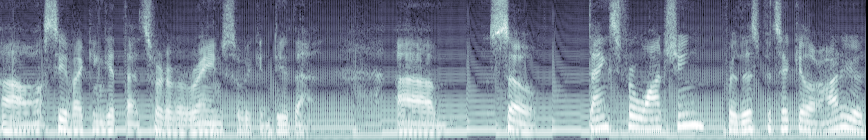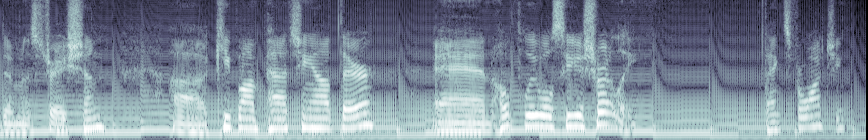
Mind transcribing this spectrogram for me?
Uh, I'll see if I can get that sort of arranged so we can do that. Um, so, thanks for watching for this particular audio demonstration. Uh, keep on patching out there, and hopefully we'll see you shortly. Thanks for watching.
